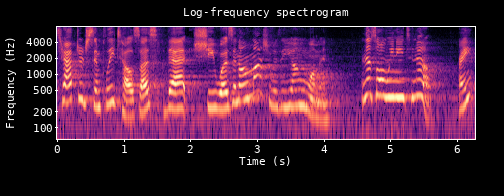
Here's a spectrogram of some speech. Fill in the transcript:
chapter simply tells us that she was an Alma, she was a young woman. And that's all we need to know, right?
